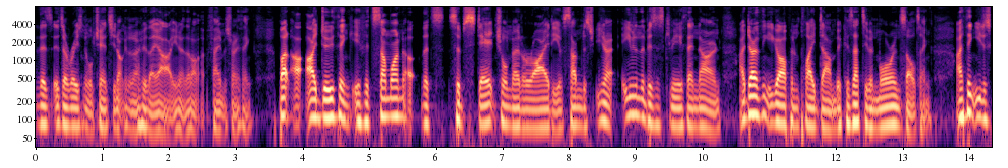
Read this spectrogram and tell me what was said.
there's it's a reasonable chance you're not going to know who they are. You know, they're not famous or anything. But I, I do think if it's someone uh, that's substantial notoriety of some, you know, even in the business community, if they're known, I don't think you go up and play dumb because that's even more insulting. I think you just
